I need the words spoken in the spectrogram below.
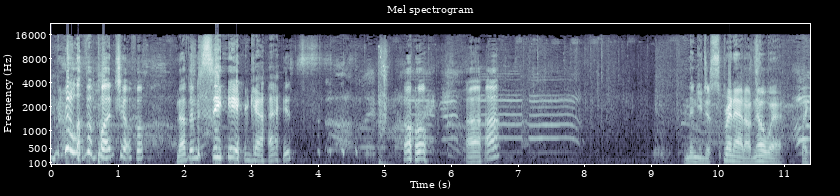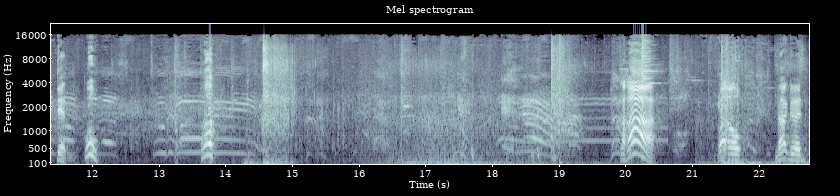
middle of a bunch of them. Nothing to see here, guys. Oh, uh-huh. And then you just sprint out of nowhere, like this. Whoa! Oh! Aha! Uh-oh. Not good.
